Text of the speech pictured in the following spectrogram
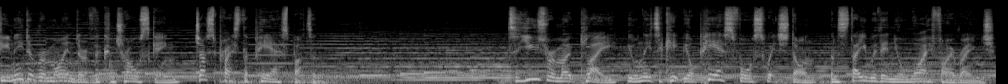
you need a reminder of the control scheme, just press the PS button. To use Remote Play, you'll need to keep your PS4 switched on and stay within your Wi-Fi range,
